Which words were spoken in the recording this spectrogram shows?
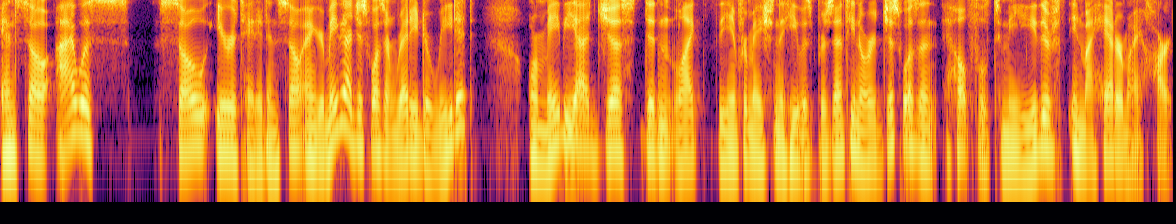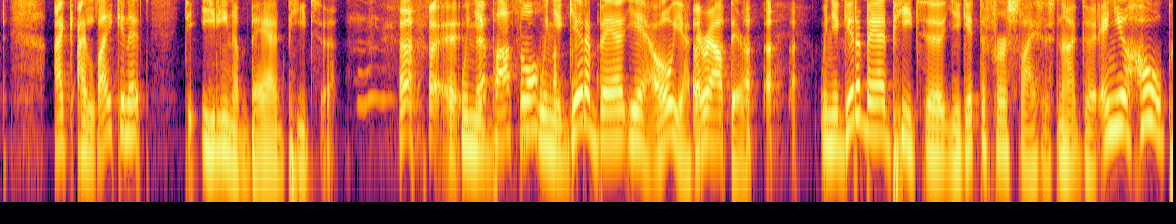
And so I was so irritated and so angry. Maybe I just wasn't ready to read it, or maybe I just didn't like the information that he was presenting, or it just wasn't helpful to me, either in my head or my heart. I, I liken it to eating a bad pizza. when Is you, possible? When you get a bad, yeah, oh yeah, they're out there. when you get a bad pizza, you get the first slice, it's not good, and you hope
